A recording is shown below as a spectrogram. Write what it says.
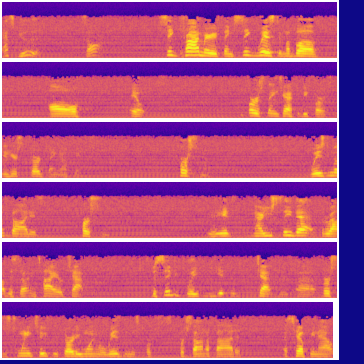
That's good. Sorry. Seek primary things. Seek wisdom above all else. First things have to be first. And here's the third thing I'll think personal. Wisdom of God is personal. It's, now you see that throughout this entire chapter. Specifically, you get to chapter uh, verses 22 through 31, where wisdom is personified as, as helping out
